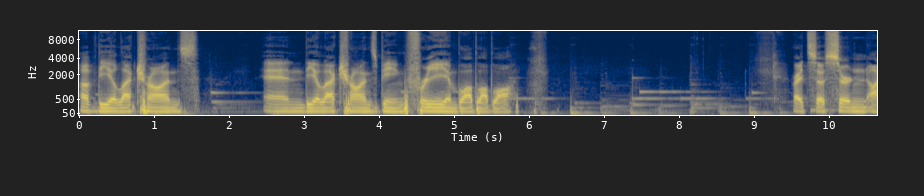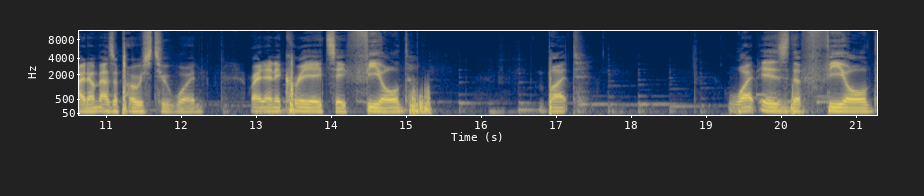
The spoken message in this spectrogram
of the electrons, and the electrons being free, and blah, blah, blah. Right, so certain item as opposed to wood right? And it creates a field. But what is the field?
